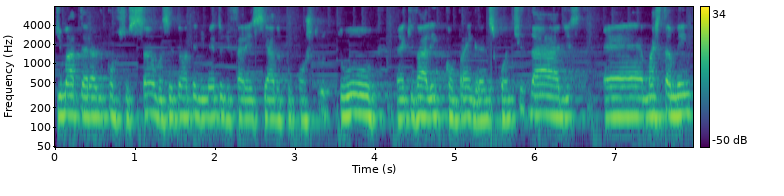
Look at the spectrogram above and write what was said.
de material de construção, você tem um atendimento diferenciado para o construtor, né? que vai ali comprar em grandes quantidades, é, mas também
